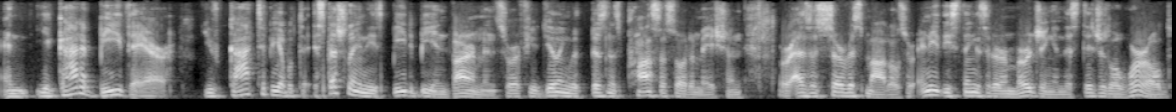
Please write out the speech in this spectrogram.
And you got to be there you've got to be able to, especially in these B2B environments, or if you're dealing with business process automation or as a service models or any of these things that are emerging in this digital world,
